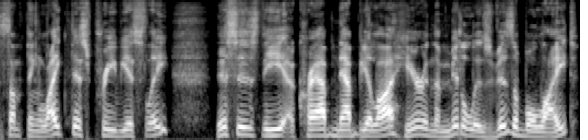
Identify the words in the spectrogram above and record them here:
something like this previously. This is the uh, Crab Nebula here in the middle is visible light.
